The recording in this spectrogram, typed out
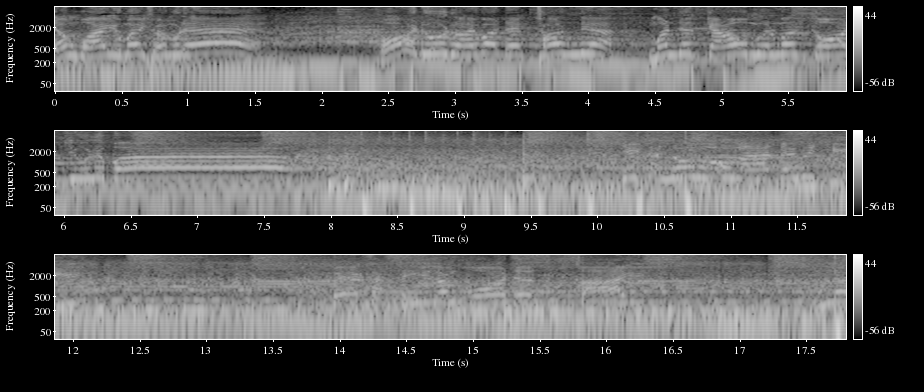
ยังไหวอยู่ไหมชนบุรีขอดูหน่อยว่าเด็กชนเนี่ย มันจะเก๋าเหมือนวันก่อนอยู่หรือเปล่ายิงทะนงองอาจในวิถีแบกศักดิ์ศรีลำคอเดินสุดสาย ไม่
